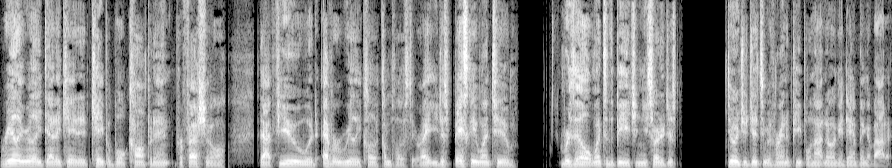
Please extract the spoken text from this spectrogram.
really, really dedicated, capable, competent professional that few would ever really cl- come close to, right? You just basically went to Brazil, went to the beach, and you started just doing jujitsu with random people, not knowing a damn thing about it.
